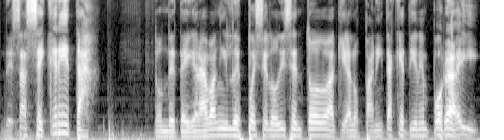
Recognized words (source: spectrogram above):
de esas secretas donde te graban y después se lo dicen todo aquí a los panitas que tienen por ahí.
